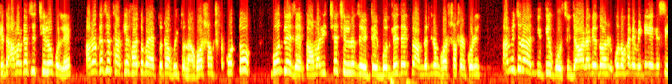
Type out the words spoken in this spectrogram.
কিন্তু আমার কাছে ছিল বলে আমার কাছে থাকলে হয়তো বা এতটা হইতো না। ঘর সংসার করতো বদলে যাইতো আমার ইচ্ছা ছিল যে এটাই বদলে যাইতো আমরা যেরকম ঘর সংসার করি, আমি তো রাজনীতিও করছি, যাওয়ার আগে কোনোখানে মিটিং এ গেছি,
